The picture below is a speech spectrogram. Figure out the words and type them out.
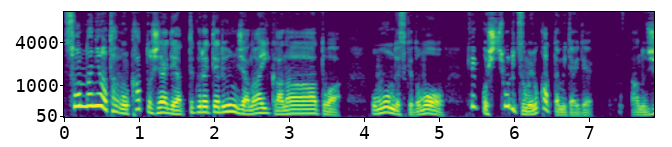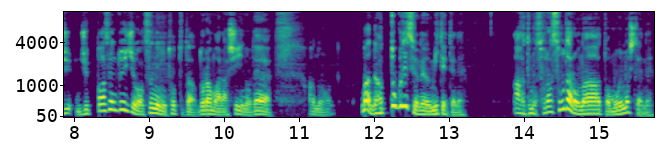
そんなには多分カットしないでやってくれてるんじゃないかなとは思うんですけども、結構視聴率も良かったみたいで、あの10、10%以上は常に撮ってたドラマらしいので、あの、まあ納得ですよね、見ててね。ああ、でもそりゃそうだろうなと思いましたよね。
